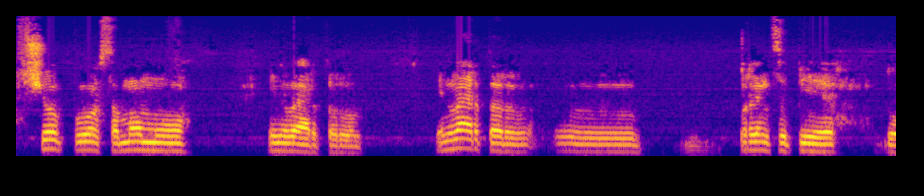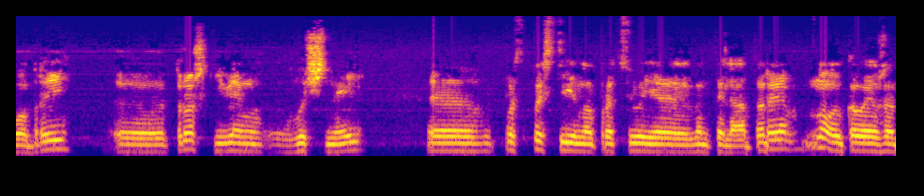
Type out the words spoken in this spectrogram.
що по самому інвертору. Інвертор, е, в принципі, добрий, е, трошки він гучний. Е, Постійно працює вентилятори. Ну, коли вже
